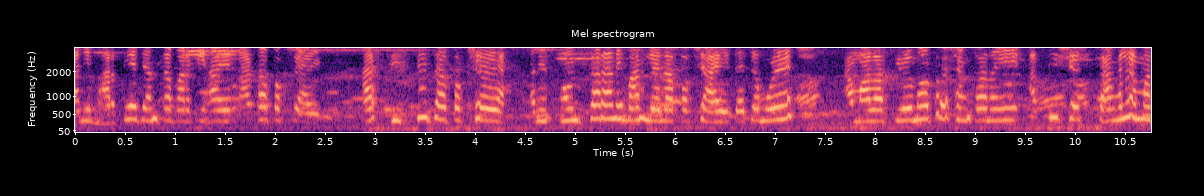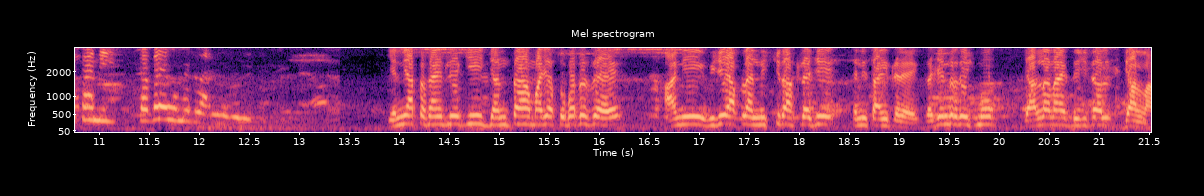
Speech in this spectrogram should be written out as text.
आणि भारतीय जनता पार्टी हा एक असा पक्ष आहे हा शिस्तीचा पक्ष आहे आणि संस्काराने बांधलेला पक्ष आहे. त्याच्यामुळे आम्हाला तिळमात्र शंका नाही अतिशय चांगल्या मताने सगळे उमेदवार निवडून येतात यांनी आता सांगितले की जनता माझ्या सोबतच आहे आणि विजय आपला निश्चित असल्याचे त्यांनी सांगितलेले आहे. गजेंद्र देशमुख जालना नायक डिजिटल जालना.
